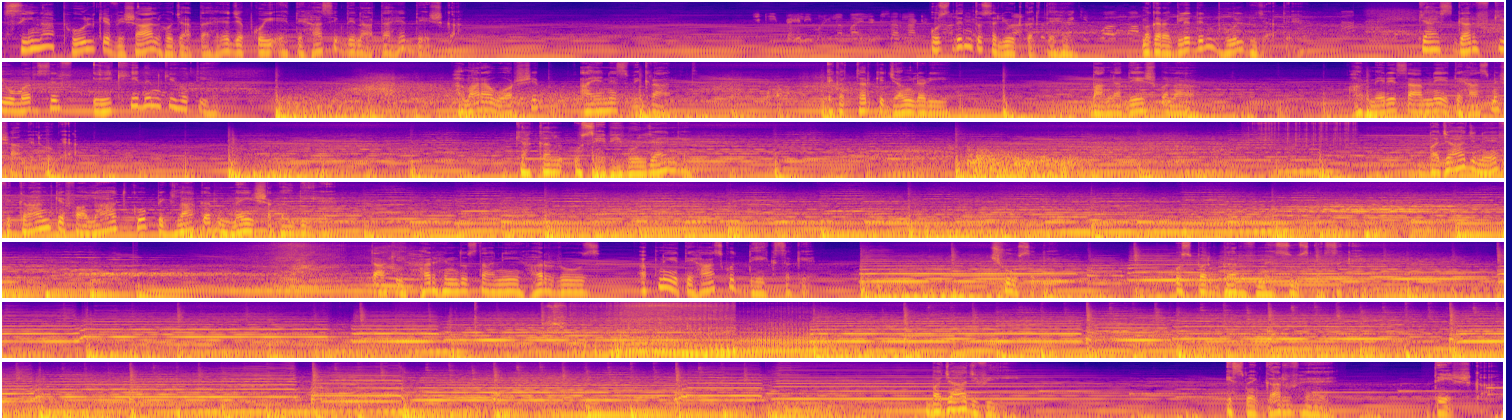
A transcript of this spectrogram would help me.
सीना फूल के विशाल हो जाता है जब कोई ऐतिहासिक दिन आता है देश का। उस दिन तो सल्यूट करते हैं मगर अगले दिन भूल भी जाते हैं। क्या इस गर्व की उम्र सिर्फ़ एक ही दिन की होती है? हमारा वॉरशिप आईएनएस विक्रांत। इकहत्तर की जंग लड़ी बांग्लादेश बना और मेरे सामने इतिहास में शामिल हो गया। क्या कल उसे भी भूल जाएँगे? बजाज ने विक्रांत के फौलाद को पिघलाकर नई शक्ल दी है। ताकि हर हिंदुस्तानी हर रोज अपने इतिहास को देख सके, छू सके, उस पर गर्व महसूस कर सके। बजाज वी इसमें गर्व है देश का।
